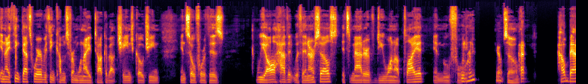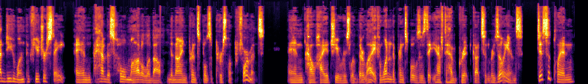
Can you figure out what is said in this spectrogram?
And I think that's where everything comes from when I talk about change coaching and so forth is we all have it within ourselves. It's a matter of do you want to apply it and move forward? Mm-hmm. Yeah. So how, bad do you want the future state? And I have this whole model about the nine principles of personal performance and how high achievers live their life. And one of the principles is that you have to have grit, guts, and resilience. Discipline,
